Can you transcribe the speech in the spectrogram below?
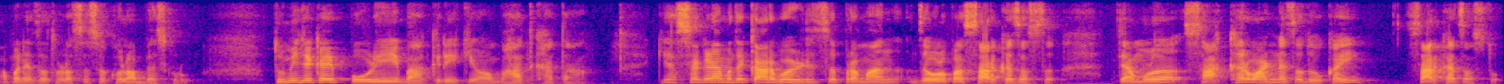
आपण याचा थोडासा सखोल अभ्यास करू. तुम्ही जे काही पोळी भाकरी किंवा भात खाता या सगळ्यामध्ये कार्बोहायड्रेटचं प्रमाण जवळपास सारखंच असतं. त्यामुळं साखर वाढण्याचा धोकाही सारखाच असतो.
